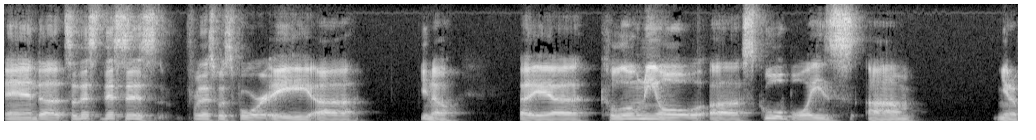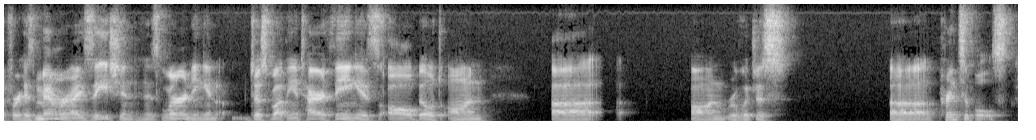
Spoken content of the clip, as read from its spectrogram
and uh, so this this is for this was for a uh, you know a uh, colonial uh, schoolboys um, you know, for his memorization and his learning, and just about the entire thing is all built on uh, on religious uh, principles.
